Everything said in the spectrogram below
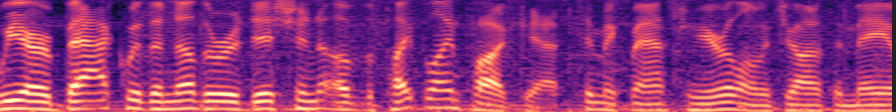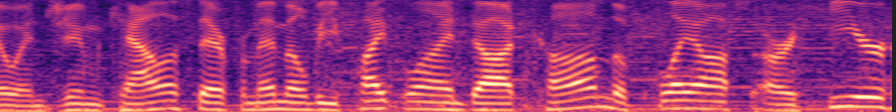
We are back with another edition of the Pipeline Podcast. Tim McMaster here, along with Jonathan Mayo and Jim Callis. There from MLBPipeline.com. The playoffs are here,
